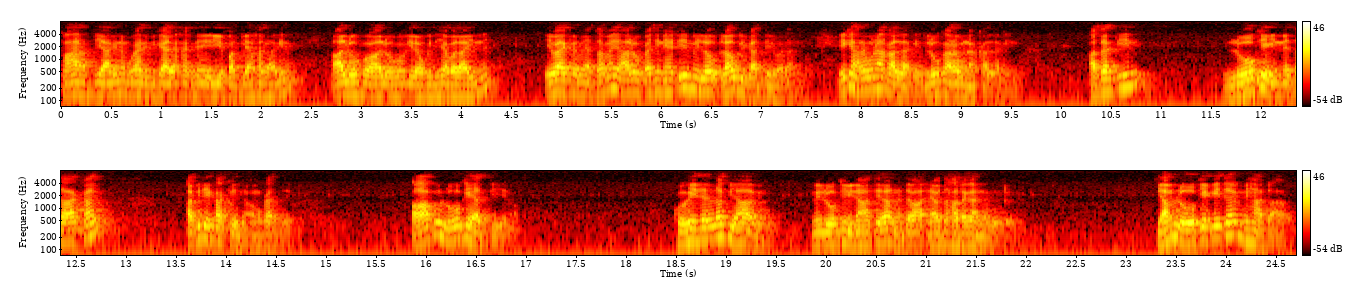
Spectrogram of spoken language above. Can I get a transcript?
පහනක් තියාගෙන මොකක් හරි විකාලයක් හරින එළියපත්ලයක් හදාගෙන ආලෝක ආලෝක කියලා ඔක දිහා බලා ඉන්න. ඒ වගේ ක්‍රමයක් තමයි ආලෝකසිනේ හැටියට මේ ලෞකිකත්වයේ වඩන්නේ. ඒක අරමුණක් අල්ලගෙන ලෝක අරමුණක් අල්ලගෙන. අතන තියෙන්නේ ලෝකේ ඉන්න තාකල් අපිට එකක් වෙනවා. මොකද්ද? ආපු ලෝකයක් තියෙනවා. කොහේදල්ලා අපි ආවේ? මේ ලෝකේ විනාශ වෙලා නැත නැවත හට ගන්නකොට. යම් ලෝකයක ඉඳන් මෙහාට ආවා.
